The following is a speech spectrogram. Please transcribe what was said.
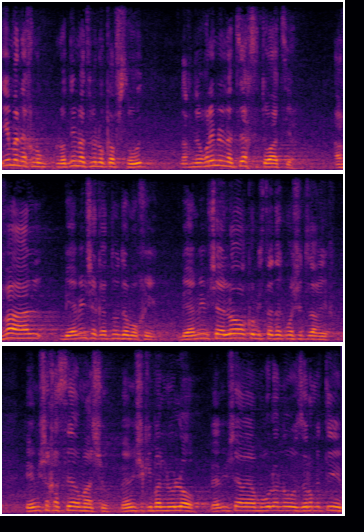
אם אנחנו נותנים לעצמנו כף זכות, אנחנו יכולים לנצח סיטואציה, אבל בימים שקטנו את המוחים, בימים שלא הכל מסתדר כמו שצריך, בימים שחסר משהו, בימים שקיבלנו לא, בימים שאמרו לנו זה לא מתאים,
